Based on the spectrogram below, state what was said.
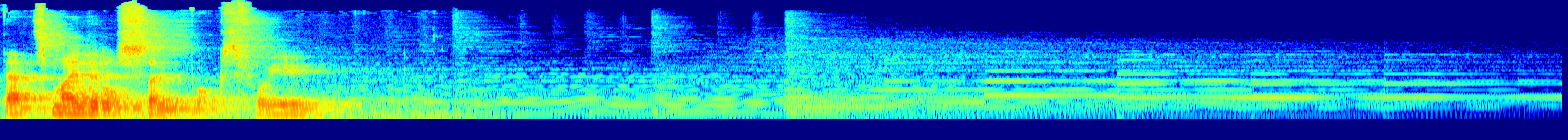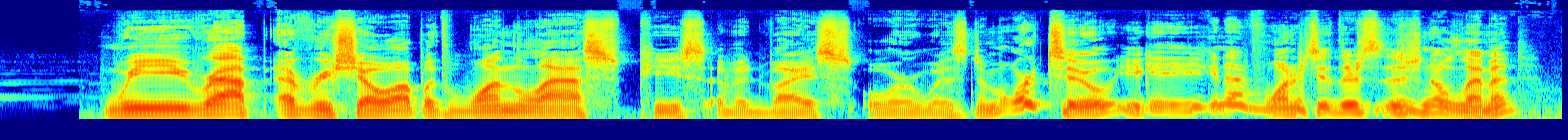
that's my little soapbox for you. We wrap every show up with one last piece of advice or wisdom, or two. You can, you can have one or two. There's there's no limit.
